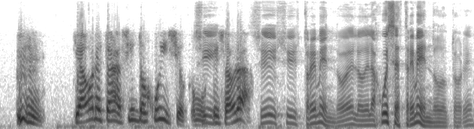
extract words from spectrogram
que ahora están haciendo juicios, como usted sabrá. Sí, sí, es tremendo, ¿eh? lo de la jueza es tremendo, doctor. ¿eh?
